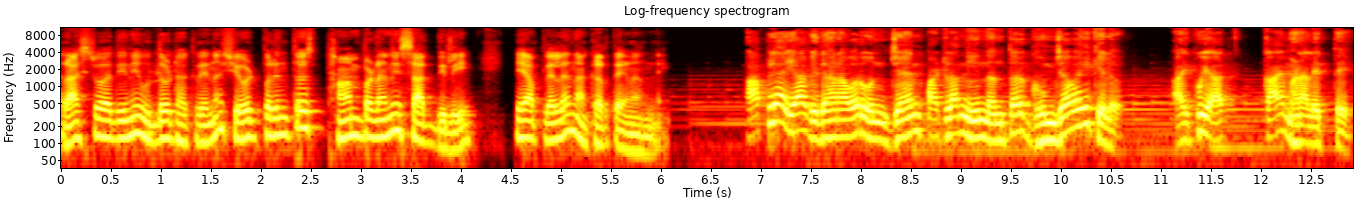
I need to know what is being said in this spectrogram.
राष्ट्रवादीने उद्धव ठाकरेंना शेवटपर्यंत ठामपणाने साथ दिली हे आपल्याला नाकारता येणार नाही. आपल्या या विधानावरून जयंत पाटलांनी नंतर घुमजावाही केलं. ऐकूयात काय म्हणालेत ते.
